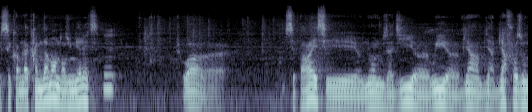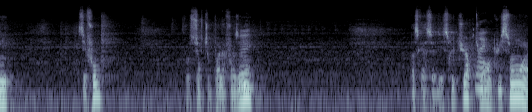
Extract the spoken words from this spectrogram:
c'est comme la crème d'amande dans une galette. Mm. Tu vois, euh, c'est pareil. C'est nous, on nous a dit, oui, bien, bien, bien foisonné. C'est faux. Faut surtout pas la foisonner. Mm. Parce qu'elle se déstructure, tu Ouais. vois, en cuisson.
